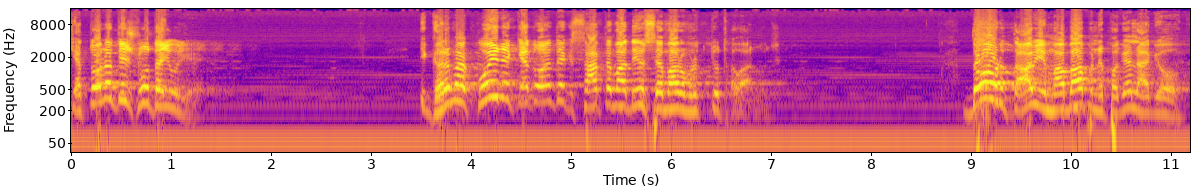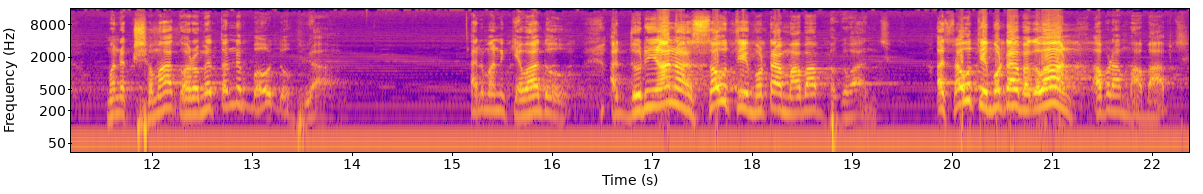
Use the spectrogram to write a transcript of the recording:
કહેતો નથી શું થયું છે એ ઘરમાં કોઈને કહેતો નથી કે સાતમા દિવસે મારું મૃત્યુ થવાનું છે. દોડતા આવી મા બાપને પગે લાગ્યો. મને ક્ષમા કરો, મેં તમને બહુ દોભ્યા અને મને કહેવા દો, આ દુનિયાના સૌથી મોટા મા બાપ ભગવાન છે. આ સૌથી મોટા ભગવાન આપણા મા બાપ છે.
